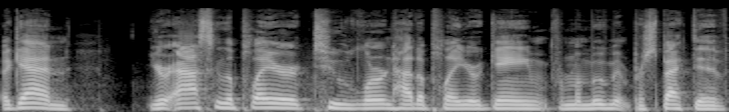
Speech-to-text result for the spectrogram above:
again, you're asking the player to learn how to play your game from a movement perspective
